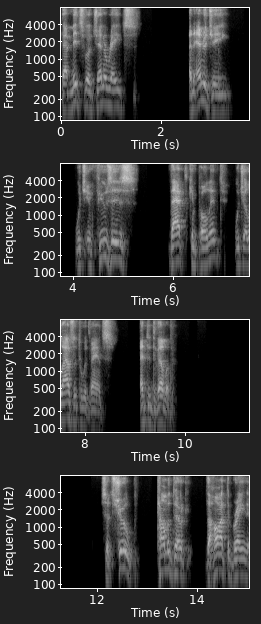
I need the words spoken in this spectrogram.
that mitzvah generates an energy which infuses that component, which allows it to advance and to develop. So it's true. Talmud the heart, the brain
